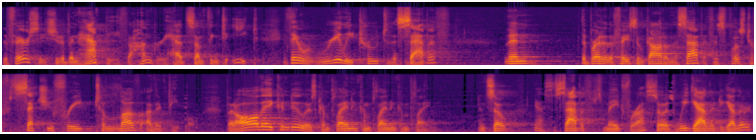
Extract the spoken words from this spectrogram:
The Pharisees should have been happy the hungry had something to eat. If they were really true to the Sabbath, then the bread of the face of God on the Sabbath is supposed to set you free to love other people. But all they can do is complain and complain and complain. And so, yes, the Sabbath was made for us. So as we gather together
